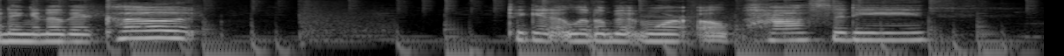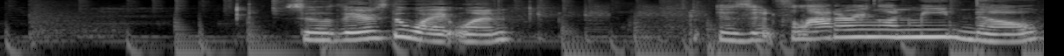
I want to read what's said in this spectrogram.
adding another coat to get a little bit more opacity. So there's the white one. Is it flattering on me? No.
